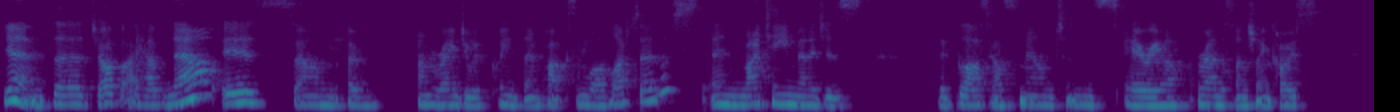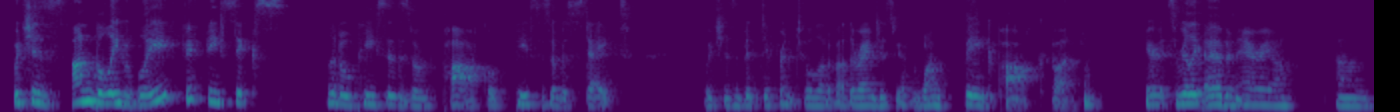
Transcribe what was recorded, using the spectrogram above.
Yeah, and the job I have now is um, a, I'm a ranger with Queensland Parks and Wildlife Service, and my team manages the Glasshouse Mountains area around the Sunshine Coast, which is unbelievably 56 little pieces of park or pieces of estate, which is a bit different to a lot of other ranges. You have one big park, but here it's a really urban area um,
